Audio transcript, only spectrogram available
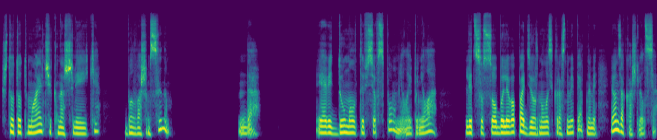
что тот мальчик на шлейке был вашим сыном? Да. Я ведь думал, ты все вспомнила и поняла. Лицо Соболева подернулось красными пятнами, и он закашлялся.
